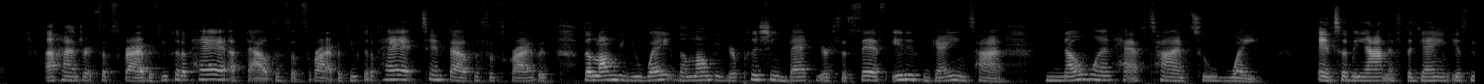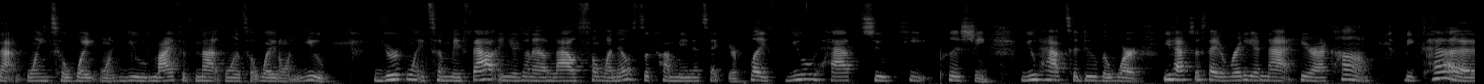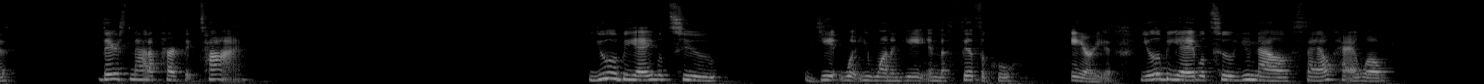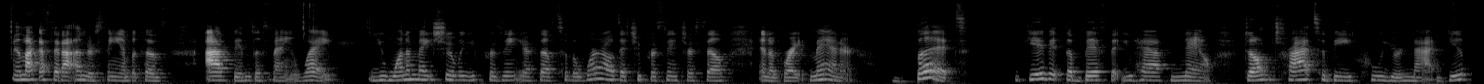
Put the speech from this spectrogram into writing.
a hundred subscribers. You could have had a thousand subscribers. You could have had ten thousand subscribers. The longer you wait, the longer you're pushing back your success. It is game time. No one has time to wait. And to be honest, the game is not going to wait on you. Life is not going to wait on you. You're going to miss out and you're going to allow someone else to come in and take your place. You have to keep pushing. You have to do the work. You have to say, ready or not, here I come. Because there's not a perfect time. You will be able to get what you want to get in the physical area. You'll be able to, you know, say, okay, well, and like I said, I understand because I've been the same way. You want to make sure when you present yourself to the world that you present yourself in a great manner, but give it the best that you have now. Don't try to be who you're not. Give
